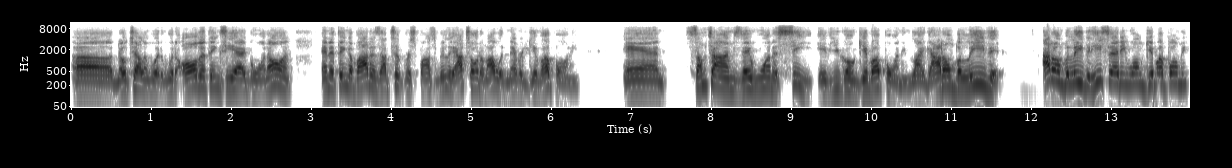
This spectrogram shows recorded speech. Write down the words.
uh, no telling what with all the things he had going on. And the thing about it is, I took responsibility. I told him I would never give up on him. And sometimes they want to see if you're gonna give up on him. Like I don't believe it. I don't believe it. He said he won't give up on me.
